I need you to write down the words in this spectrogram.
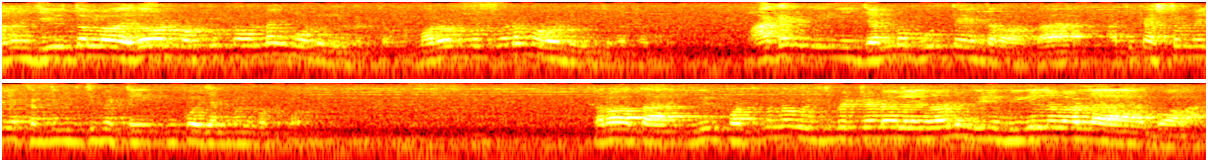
మనం జీవితంలో ఏదో ఒకటి పట్టుకుంటూ ఉంటాం ఇంకోటి వదిలిపెడతాం. మరొకటి పట్టుకోవడం మరొకటి విడిచిపెట్టడం ఆఖరికి ఈ జన్మ పూర్తయిన తర్వాత అతి కష్టం మీద ఇక్కడికి విడిచిపెట్టి ఇంకో జన్మను పట్టుకోవడం. తర్వాత వీడు పట్టుకున్నా విడిచిపెట్టాడో లేదో అని వీడు మిగిలిన వాళ్ళ గోల.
